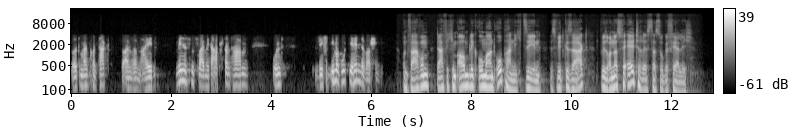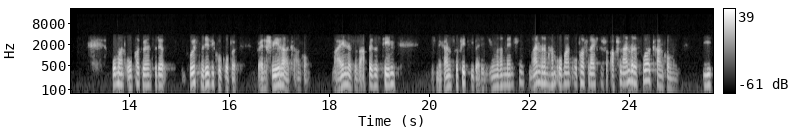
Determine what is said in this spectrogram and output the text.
sollte man Kontakt zu anderen meiden, mindestens zwei Meter Abstand haben und sich immer gut die Hände waschen. Und warum darf ich im Augenblick Oma und Opa nicht sehen? Es wird gesagt, besonders für Ältere ist das so gefährlich. Oma und Opa gehören zu der größten Risikogruppe für eine schwere Erkrankung. Meinen ist das Abwehrsystem nicht mehr ganz so fit wie bei den jüngeren Menschen. Zum anderen haben Oma und Opa vielleicht auch schon andere Vorerkrankungen, die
